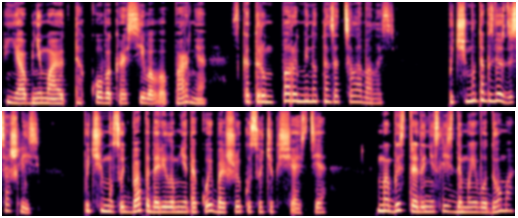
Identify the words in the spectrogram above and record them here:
Я обнимаю такого красивого парня, с которым пару минут назад целовалась. Почему так звезды сошлись? Почему судьба подарила мне такой большой кусочек счастья? Мы быстро донеслись до моего дома.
